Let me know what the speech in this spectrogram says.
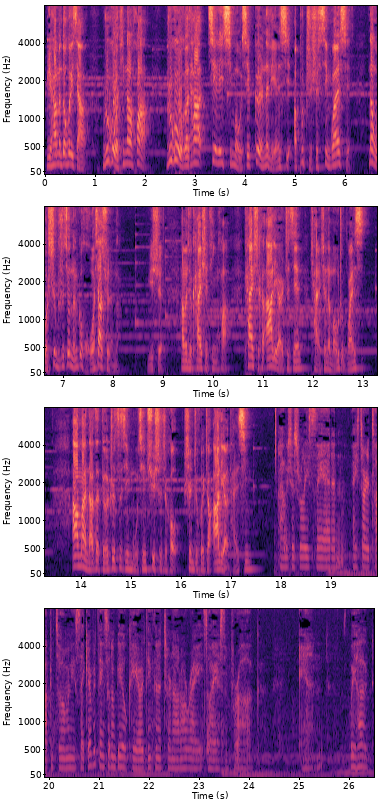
女孩们都会想：如果我听他话。如果我和他建立起某些个人的联系，而不只是性关系，那我是不是就能够活下去了呢？于是他们就开始听话，开始和阿里尔之间产生了某种关系。阿曼达在得知自己母亲去世之后，甚至会找阿里尔谈心。I was just really sad, and I started talking to him, and he's like, "Everything's gonna be okay. Everything's gonna turn out all right." So I asked him for a hug, and we hugged.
